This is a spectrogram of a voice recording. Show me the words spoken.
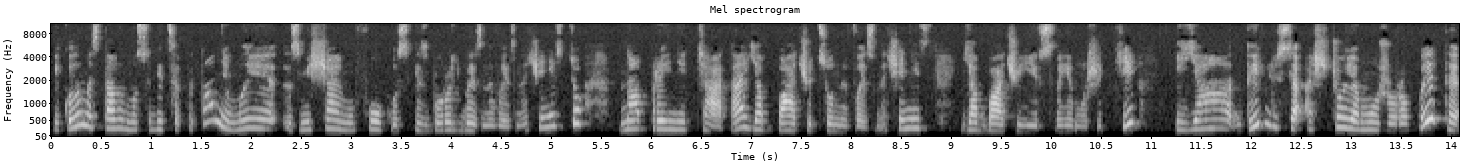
І коли ми ставимо собі це питання, ми зміщаємо фокус із боротьби з невизначеністю на прийняття. Та? Я бачу цю невизначеність, я бачу її в своєму житті, і я дивлюся, а що я можу робити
